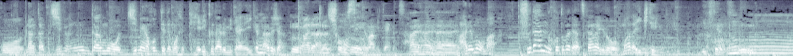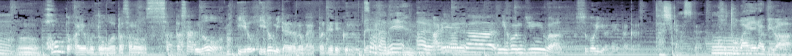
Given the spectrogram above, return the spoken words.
こうなんか自分がもう地面掘っててもへりくだるみたいな言い方あるじゃん、うん、あるある。小生はみたいなさ、はいはいはいはいあれもまあ普段の言葉では使わないけどまだ生きてるよね、生きてるんですうよん。うん本とか読むと、やっぱその作家さんの色、色みたいなのがやっぱ出てくるんで。そうだね。あるああるあれる。が日本人はすごいよね、なんか。確かに確かに言葉選びは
